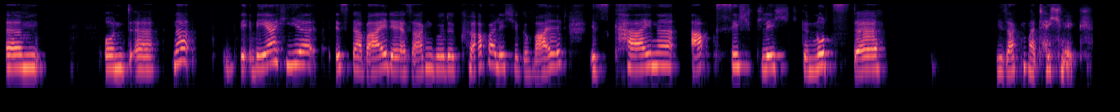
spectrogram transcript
ähm, und äh, na, wer hier ist dabei, der sagen würde, körperliche Gewalt ist keine absichtlich genutzte, wie sagt man, Technik.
